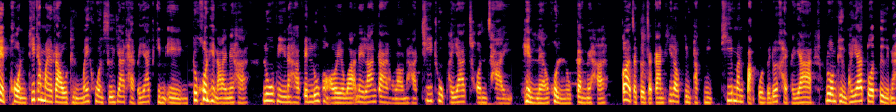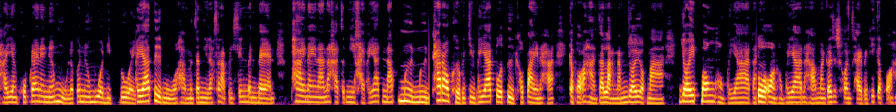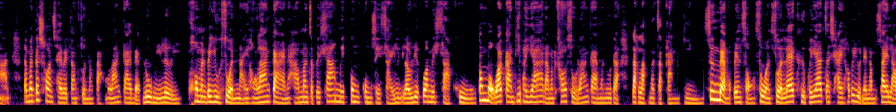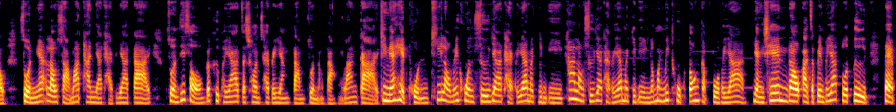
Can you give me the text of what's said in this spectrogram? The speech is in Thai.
เหตุผลที่ทำไมเราถึงไม่ควรซื้อยาถ่ายพยาธิกินเอง ทุกคนเห็นอะไรไหมคะ รูปนี้นะคะ เป็นรูปของอวัยวะในร่างกายของเรานะคะ ที่ถูกพยาธิชอนชัย เห็นแล้วขนลุกกันไหมคะ ก็อาจจะเกิดจากการที่เรากินผักดิบที่มันปะปนไปด้วยไข่พยาธิรวมถึงพยาธิตัวตืดนะคะ ยังพบได้ในเนื้อหมูแล้วก็เนื้อวัวดิบด้วยพยาธิตืดหมูค่ะ มันจะมีลักษณะเป็นเส้นแบนๆภายในนั้นนะคะ จะมีไข่พยาธินับหมื่นหมื่นถ้าเราเผลอไปกินพยาธิตัวตืดเข้าไปนะคะกระเพาะอาหารจะหลั่งน้ำย่อยออกมา ย่อยป้องของพยาธิตัวอ่อนของพยาธินะคะ มันก็จะชอนชัยไปที่กระเพาะอาหาร แล้วมันก็ชอนชัยไปตามส่วนต่างๆของร่างกายแบบรูปนี้เลย พอมันไปอยู่ส่วนไหนของร่างกายนะคะ มันจะไปสร้างเม็ดกลมๆใสๆหรือเราเรียกว่าเม็ดสาคู ต้องบอกว่าการที่พยาธิมันเข้าสู่ร่างกายมนุษย์อะหลักๆ มาจากการกิน ซึ่งแบ่งออกเป็น 2 ส่วนส่วนแรกคือพยาธิจะใช้เข้าไปอยู่ในลำไส้เรา ส่วนนี้เราสามารถทานยาถ่ายพยาธิได้ ส่วนที่ 2 ก็คือพยาธิจะชอนชัยไปยังตามส่วนต่างๆ ของร่างกาย ทีนี้เหตุผลที่เราไม่ควรซื้อยาถ่ายพยาธิมากินเอง ถ้าเราซื้อยาถ่ายพยาธิมากินเอง แล้วมันไม่ถูกต้องกับตัวพยาธิอย่างเช่น เราอาจจะเป็นพยาธิตัวตืดแต่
